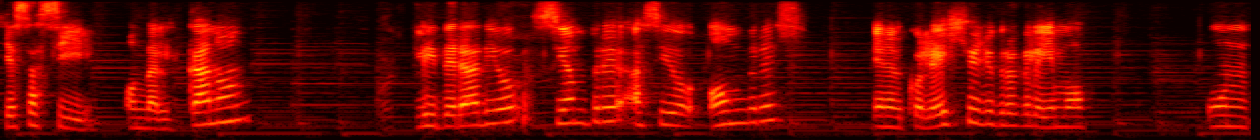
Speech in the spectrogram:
que es así. Onda, el canon literario siempre ha sido hombres. En el colegio yo creo que leímos un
